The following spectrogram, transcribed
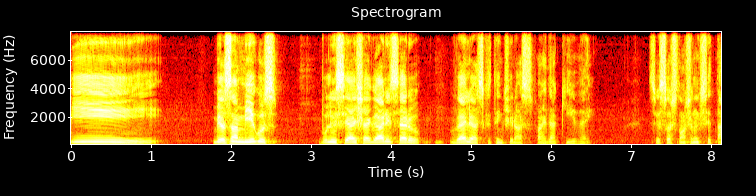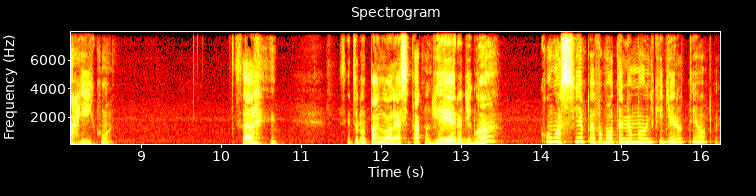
E meus amigos policiais chegaram e disseram, velho, acho que tem que tirar seus pais daqui, velho. As pessoas estão achando que você tá rico, mano. Sabe? Você entrou no Pangolé, você tá com dinheiro. Eu digo, hã? Como assim, rapaz? Eu vou botar minha mão, de que dinheiro eu tenho, rapaz?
